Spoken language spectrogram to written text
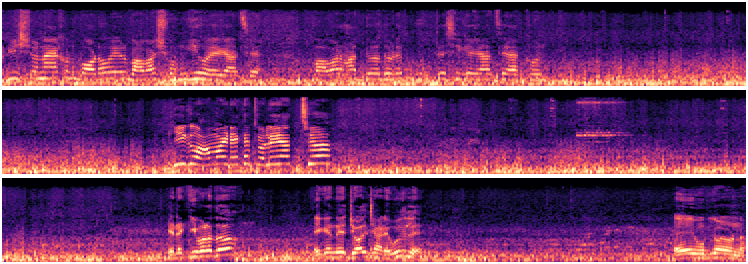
কৃষ্ণা এখন বড় হয়ে বাবার সঙ্গী হয়ে গেছে। বাবার হাত ধরে ধরে ঘুরতে শিখে গেছে এখন। কি গো, আমায় রেখে চলে যাচ্ছ? এটা কি বলো তো এখান থেকে জল ছাড়ে, বুঝলে? এই মুখে মারো না।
